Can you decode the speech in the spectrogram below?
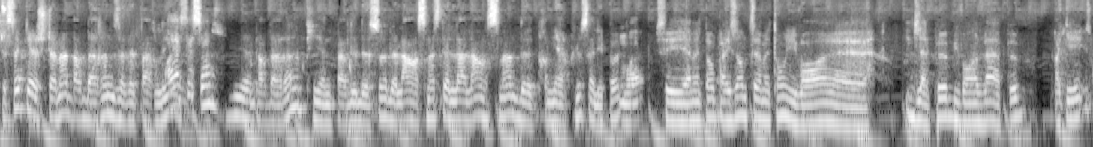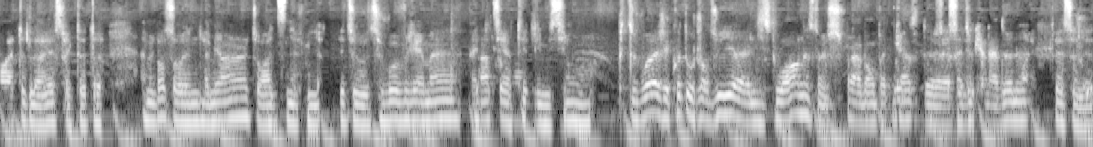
C'est ça que justement Barbara nous avait parlé. Ouais, c'est ça. Euh, Barbara, puis elle nous parlait de ça, le lancement. C'était le lancement de Première Plus à l'époque. Ouais. C'est, admettons, par exemple, tu sais, admettons, ils vont avoir euh, de la pub, ils vont enlever la pub. OK. Tu vas tout le reste. Fait que t'as, admettons, sur une demi-heure, tu vas avoir 19 minutes. Et tu, tu vois vraiment l'entièreté de l'émission. Puis tu vois, j'écoute aujourd'hui euh, l'histoire. là. C'est un super bon podcast de Radio-Canada. là. Très solide.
